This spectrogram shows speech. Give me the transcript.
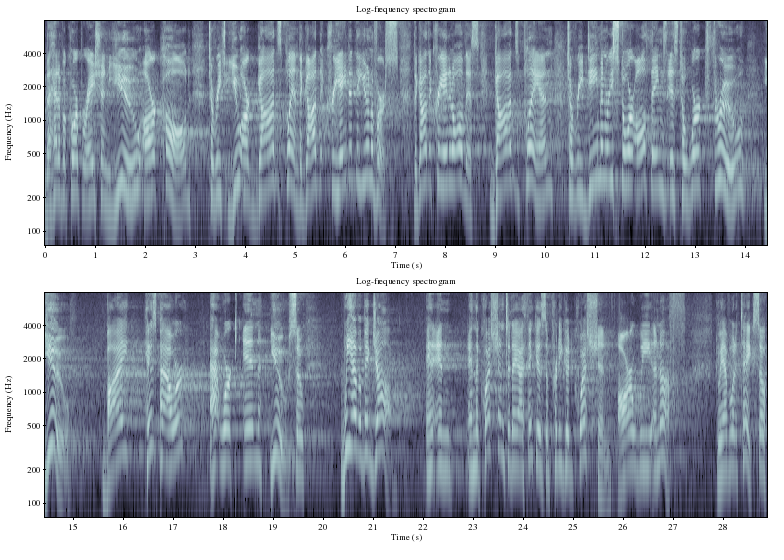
the head of a corporation. You are called to reach, you are God's plan, the God that created the universe, the God that created all this. God's plan to redeem and restore all things is to work through you by His power at work in you. So we have a big job. And, and, and the question today, I think, is a pretty good question Are we enough? Do we have what it takes? So,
